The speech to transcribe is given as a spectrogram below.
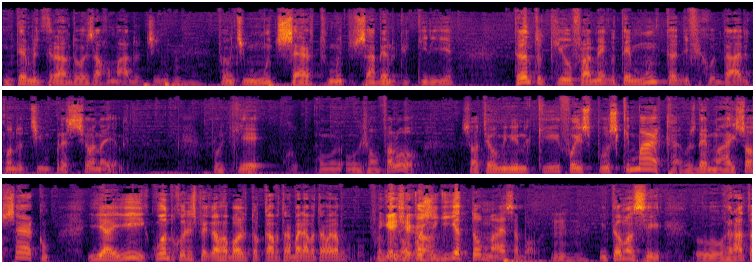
Em termos de treinadores, arrumado o time. Uhum. Foi um time muito certo, muito sabendo o que queria. Tanto que o Flamengo tem muita dificuldade quando o time pressiona ele. Porque, como o João falou, só tem um menino que foi expulso que marca, os demais só cercam. E aí, quando o Corinthians pegava a bola e tocava, trabalhava, trabalhava, Ninguém não chegava. conseguia tomar essa bola. Uhum. Então, assim, o Renato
